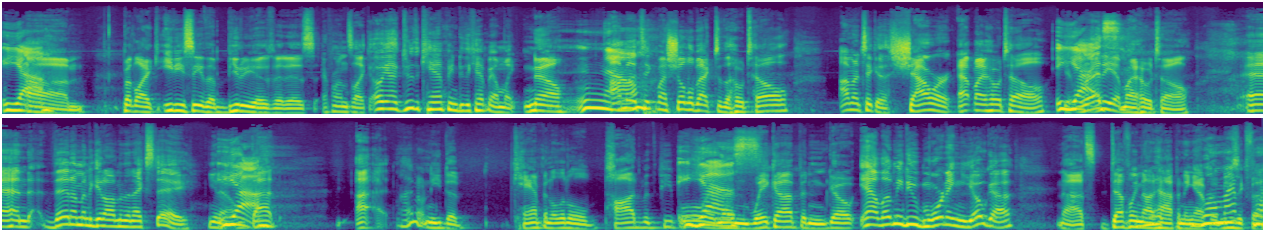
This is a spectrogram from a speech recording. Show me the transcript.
Yeah. Um, but like EDC, the beauty of it is everyone's like, oh yeah, do the camping, do the camping. I'm like, no, No. I'm gonna take my shuttle back to the hotel. I'm gonna take a shower at my hotel, get Yes. ready at my hotel, and then I'm gonna get on to the next day. You know, Yeah. that I I don't need to camp in a little pod with people and then wake up and go, yeah, let me do morning yoga. No, it's definitely not happening after well, my music brother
